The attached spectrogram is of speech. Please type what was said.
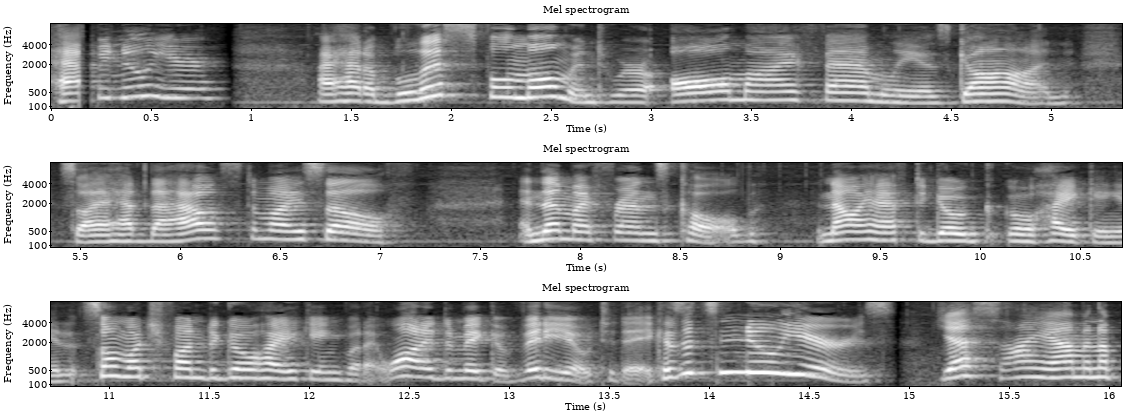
Happy New Year! I had a blissful moment where all my family is gone, so I have the house to myself. And then my friends called. And now I have to go go hiking, and it's so much fun to go hiking, but I wanted to make a video today because it's New Year's. Yes, I am in a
